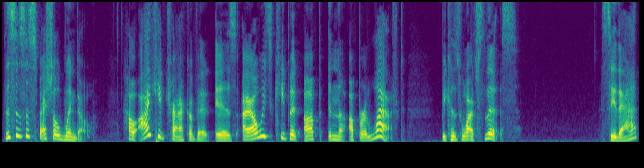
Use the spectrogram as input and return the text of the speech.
This is a special window. How I keep track of it is I always keep it up in the upper left because watch this. See that?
